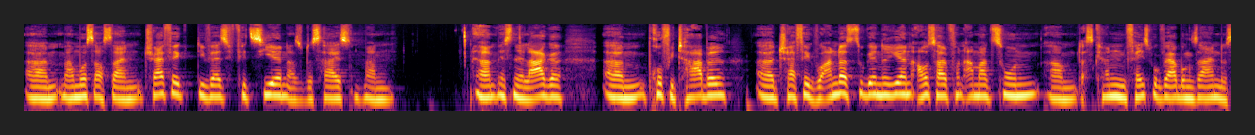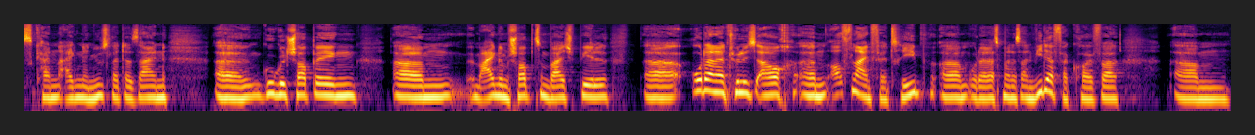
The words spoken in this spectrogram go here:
Ähm, man muss auch seinen Traffic diversifizieren. Also das heißt, man ähm, ist in der Lage, ähm, profitabel äh, Traffic woanders zu generieren, außerhalb von Amazon. Ähm, das können Facebook-Werbung sein, das kann ein eigener Newsletter sein, äh, Google Shopping, ähm, im eigenen Shop zum Beispiel. Äh, oder natürlich auch ähm, Offline-Vertrieb ähm, oder dass man das an Wiederverkäufer ähm,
